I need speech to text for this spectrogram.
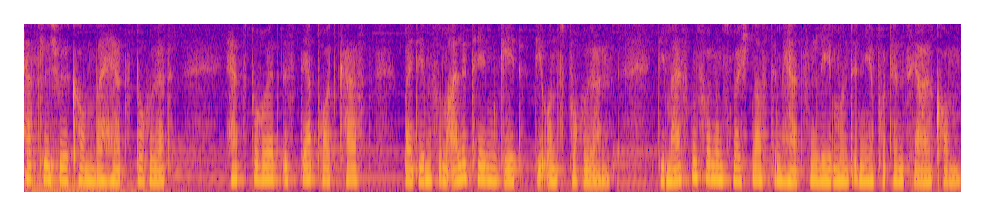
Herzlich willkommen bei Herz berührt. Herz berührt ist der Podcast, bei dem es um alle Themen geht, die uns berühren. Die meisten von uns möchten aus dem Herzen leben und in ihr Potenzial kommen.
